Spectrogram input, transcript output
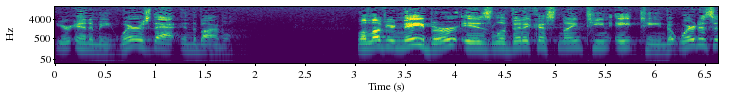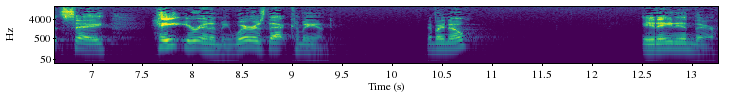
your enemy. Where is that in the Bible? Well, love your neighbor is Leviticus 19:18, but where does it say hate your enemy? Where is that command? Anybody know? It ain't in there.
